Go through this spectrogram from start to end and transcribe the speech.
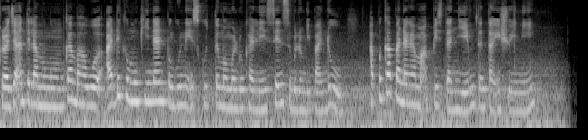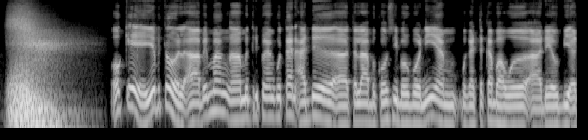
Kerajaan telah mengumumkan bahawa ada kemungkinan pengguna e-skuter memerlukan lesen sebelum dipandu. Apakah pandangan Mak Pis dan Yim tentang isu ini? Okey, ya betul. Uh, memang uh, Menteri Pengangkutan ada uh, telah berkongsi baru-baru ni yang mengatakan bahawa uh, there will be a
